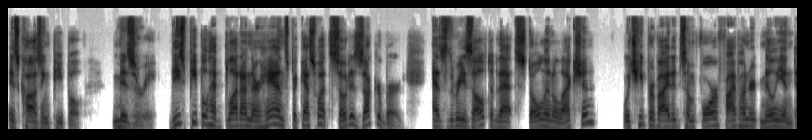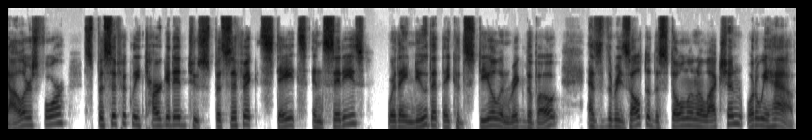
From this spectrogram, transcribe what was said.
is causing people misery. These people have blood on their hands, but guess what? So does Zuckerberg. As the result of that stolen election, which he provided some four or five hundred million dollars for, specifically targeted to specific states and cities where they knew that they could steal and rig the vote. As the result of the stolen election, what do we have?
